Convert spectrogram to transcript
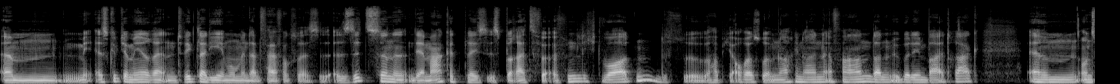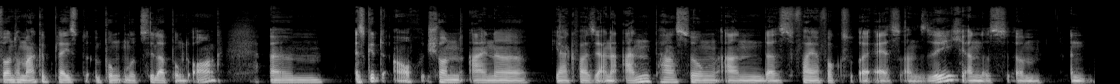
Ähm, es gibt ja mehrere Entwickler, die im Moment an Firefox OS sitzen. Der Marketplace ist bereits veröffentlicht worden. Das äh, habe ich auch erst so im Nachhinein erfahren, dann über den Beitrag. Ähm, und zwar unter marketplace.mozilla.org. Ähm, es gibt auch schon eine ja quasi eine Anpassung an das Firefox OS an sich, an das, ähm, an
